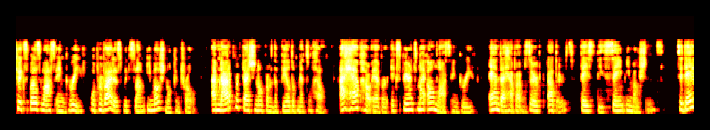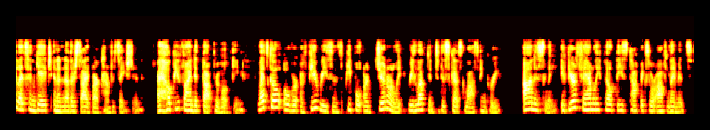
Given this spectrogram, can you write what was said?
To expose loss and grief will provide us with some emotional control. I'm not a professional from the field of mental health. I have, however, experienced my own loss and grief, and I have observed others face these same emotions. Today, let's engage in another sidebar conversation. I hope you find it thought provoking. Let's go over a few reasons people are generally reluctant to discuss loss and grief. Honestly, if your family felt these topics were off limits,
